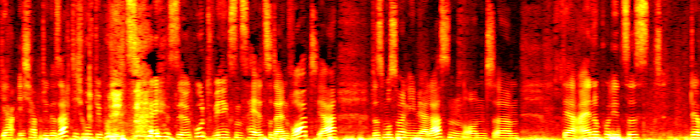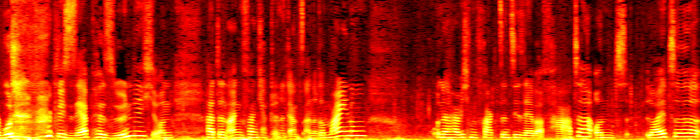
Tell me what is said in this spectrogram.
ja, ich habe dir gesagt, ich rufe die Polizei. Ist ja gut, wenigstens hältst du dein Wort, ja. Das muss man ihm ja lassen. Und ähm, der eine Polizist, der wurde wirklich sehr persönlich und hat dann angefangen, ich habe da eine ganz andere Meinung und dann habe ich ihn gefragt, sind Sie selber Vater? Und Leute,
